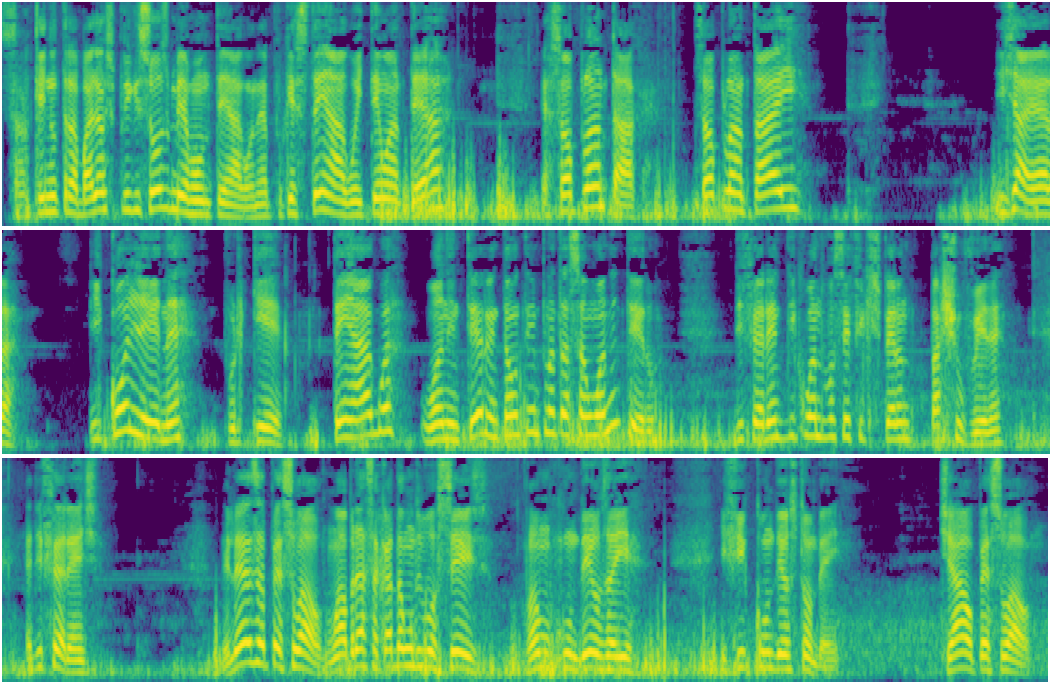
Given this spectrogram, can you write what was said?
só quem não trabalha é os preguiçosos mesmo onde tem água, né? Porque se tem água e tem uma terra, é só plantar. Só plantar e, e já era. E colher, né? Porque tem água o ano inteiro, então tem plantação o ano inteiro. Diferente de quando você fica esperando para chover, né? É diferente. Beleza, pessoal? Um abraço a cada um de vocês. Vamos com Deus aí. E fique com Deus também. Tchau, pessoal.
